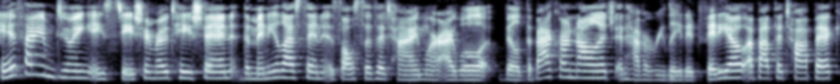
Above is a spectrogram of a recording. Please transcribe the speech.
If I am doing a station rotation, the mini lesson is also the time where I will build the background knowledge and have a related video about the topic.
